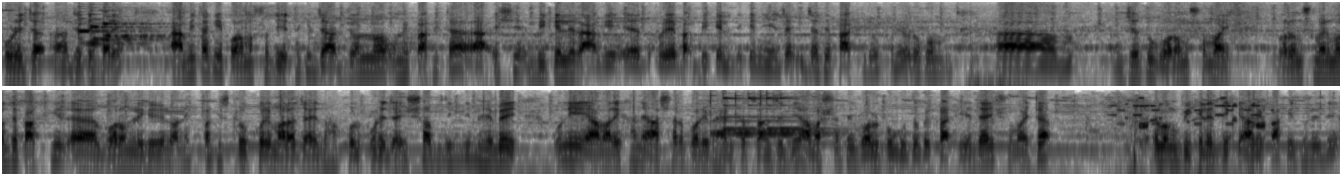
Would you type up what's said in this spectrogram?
পড়ে যা- যেতে পারে। আমি তাকে পরামর্শ দিয়ে থাকি, যার জন্য উনি পাখিটা এসে বিকেলের আগে ধরে বিকেলের দিকে নিয়ে যায়, যাতে পাখির উপরে ওরকম যেহেতু গরম সময়, গরম সময়ের মধ্যে পাখির গরম লেগে গেলে অনেক পাখি স্ট্রোক করে মারা যায়, ধকল পড়ে যায়, সব দিক দিয়ে ভেবেই উনি আমার এখানে আসার পরে ভ্যানটা চার্জে দিয়ে আমার সাথে গল্প গুজবে কাটিয়ে দেয় সময়টা এবং বিকেলের দিকে আমি পাখি ধরে দিই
